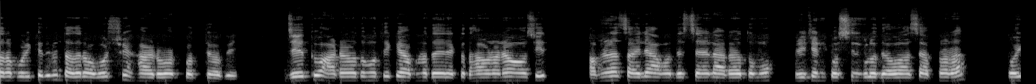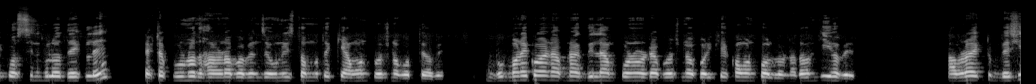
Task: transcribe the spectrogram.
যারা পরীক্ষা দেবেন, তাদের অবশ্যই হার্ড ওয়ার্ক করতে হবে। যেহেতু আঠারোতম থেকে আপনাদের একটা ধারণা নেওয়া উচিত। আপনারা চাইলে আমাদের চ্যানেলে আঠারোতম রিটেন কোশ্চেনগুলো দেওয়া আছে আপনারা। ওই কোশ্চেনগুলো দেখলে একটা পূর্ণ ধারণা পাবেন যে উনিশতম থেকে কেমন প্রশ্ন করতে হবে। মনে করেন আপনাকে দিলাম পনেরোটা প্রশ্ন, পরীক্ষায় কমন পড়ল না, তখন কি হবে? আমরা একটু বেশি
